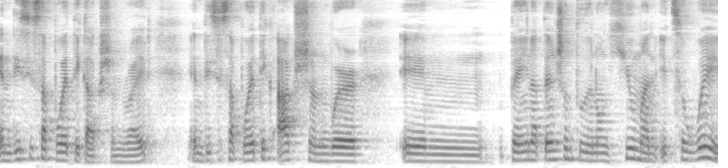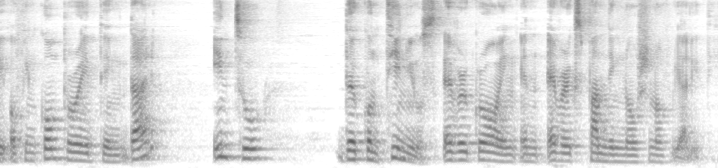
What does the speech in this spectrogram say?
And this is a poetic action right? And this is a poetic action where um, paying attention to the non-human it's a way of incorporating that into the continuous ever growing and ever expanding notion of reality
